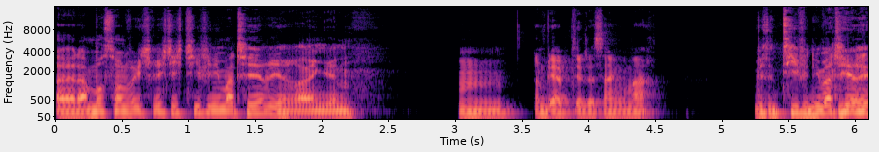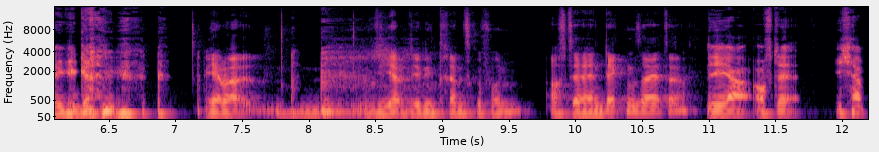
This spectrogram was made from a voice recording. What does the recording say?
Äh, da muss man wirklich richtig tief in die Materie reingehen. Hm. Und wie habt ihr das dann gemacht? Wir sind tief in die Materie gegangen. Ja, aber wie habt ihr die Trends gefunden? Auf der Entdeckenseite? ja, auf der, ich habe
